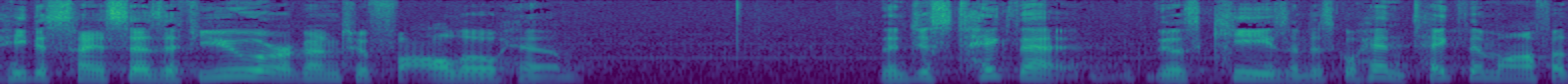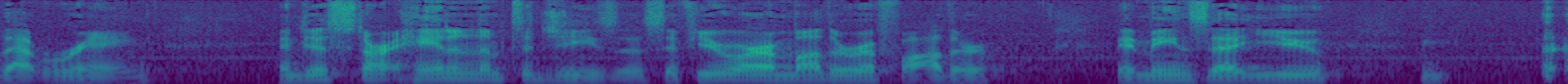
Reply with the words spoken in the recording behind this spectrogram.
he just kind of says, if you are going to follow him, then just take that those keys and just go ahead and take them off of that ring and just start handing them to Jesus. If you are a mother or a father, it means that you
